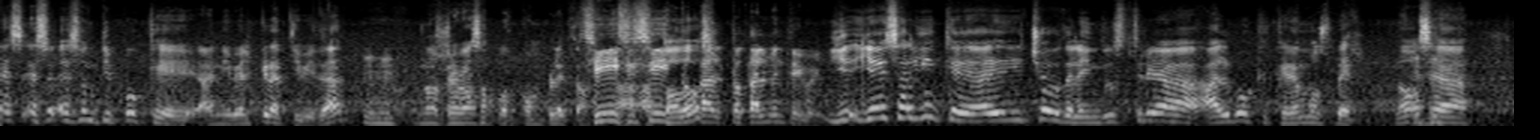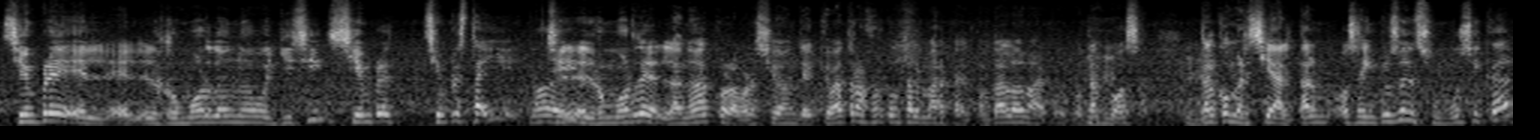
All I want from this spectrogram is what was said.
es, es- es un tipo que a nivel creatividad nos rebasa por completo. Sí, a- sí, sí, total- totalmente, güey. Y, y es alguien que ha hecho de la industria algo que queremos ver, ¿no? O sea, siempre el, el- rumor de un nuevo Yeezy siempre, siempre está ahí, ¿no? Sí. El, el rumor de la nueva colaboración, de que va a trabajar con tal marca, con tal marca, con tal cosa, tal comercial, tal... O sea, incluso en su música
